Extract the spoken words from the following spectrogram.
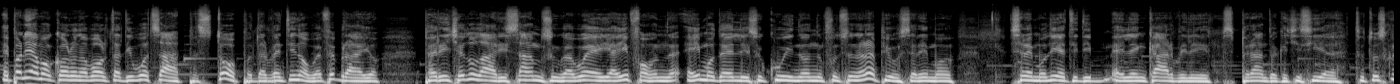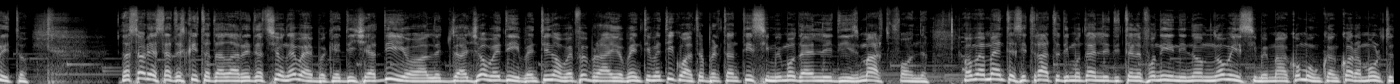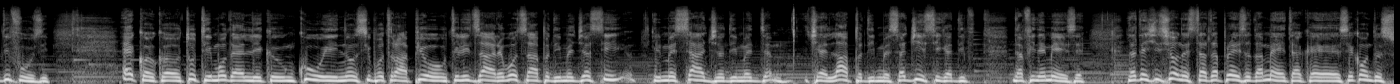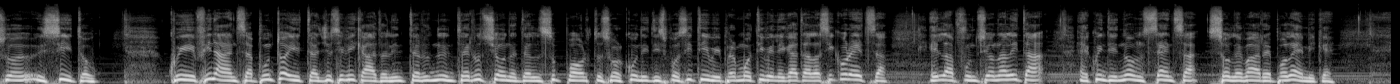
E parliamo ancora una volta di WhatsApp, stop dal 29 febbraio per i cellulari Samsung, Huawei, iPhone e i modelli su cui non funzionerà più. Saremo, saremo lieti di elencarveli sperando che ci sia tutto scritto. La storia è stata scritta dalla redazione web che dice addio al, da giovedì 29 febbraio 2024 per tantissimi modelli di smartphone. Ovviamente si tratta di modelli di telefonini non nuovissimi ma comunque ancora molto diffusi. Ecco, ecco tutti i modelli con cui non si potrà più utilizzare WhatsApp di meggiasti- il messaggio di meggia- cioè l'app di messaggistica di- da fine mese. La decisione è stata presa da Meta che secondo il suo il sito Qui Finanza.it ha giustificato l'inter- l'interruzione del supporto su alcuni dispositivi per motivi legati alla sicurezza e la funzionalità e quindi non senza sollevare polemiche.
